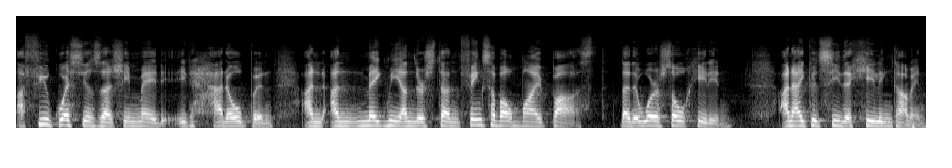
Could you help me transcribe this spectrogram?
a few questions that she made, it had opened and, and make me understand things about my past that were so hidden. And I could see the healing coming.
